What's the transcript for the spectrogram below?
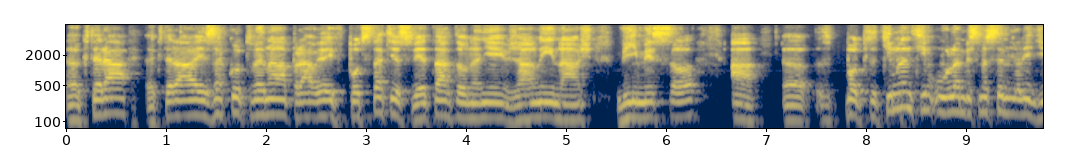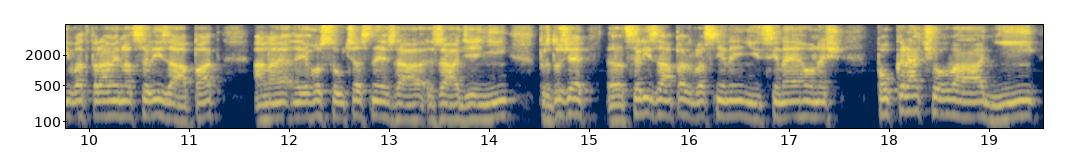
eh, která, která je zakotvená právě i v podstatě světa, to není žádný náš výmysl. A pod tímhle tím úhlem bychom se měli dívat právě na celý západ a na jeho současné řádění, protože celý západ vlastně není nic jiného než pokračování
